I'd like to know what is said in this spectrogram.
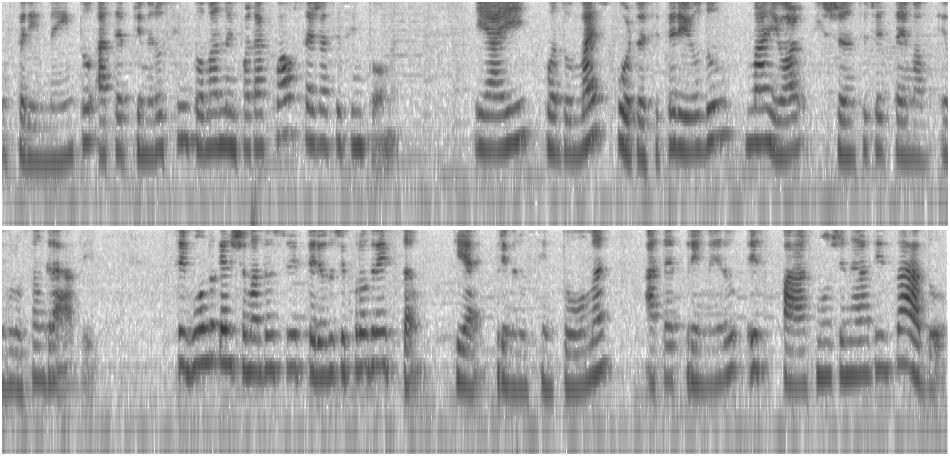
O ferimento até primeiro sintoma, não importa qual seja esse sintoma. E aí, quanto mais curto esse período, maior chance de ter uma evolução grave. Segundo, que é chamado de período de progressão que é primeiro sintoma até primeiro espasmo generalizado.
